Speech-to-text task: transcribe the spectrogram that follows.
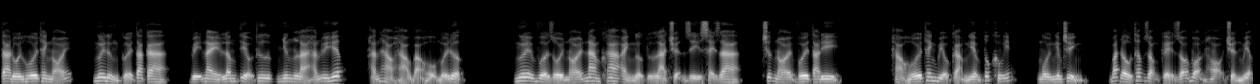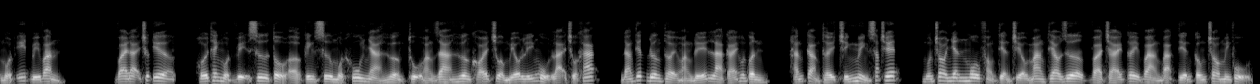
Ta đối hối thanh nói, ngươi đừng cười ta ca, vị này lâm tiểu thư nhưng là hắn uy hiếp, hắn hảo hảo bảo hộ mới được. Ngươi vừa rồi nói nam kha ảnh ngược là chuyện gì xảy ra, trước nói với ta đi. Hảo hối thanh biểu cảm nghiêm túc không ít, ngồi nghiêm chỉnh, bắt đầu thấp giọng kể rõ bọn họ truyền miệng một ít bí văn vài đại trước kia, hối thanh một vị sư tổ ở kinh sư một khu nhà hưởng thụ hoàng gia hương khói chùa miếu lý ngủ lại chỗ khác, đáng tiếc đương thời hoàng đế là cái hôn quân, hắn cảm thấy chính mình sắp chết, muốn cho nhân mô phỏng tiền triệu mang theo dưa và trái cây vàng bạc tiến cống cho minh phủ,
